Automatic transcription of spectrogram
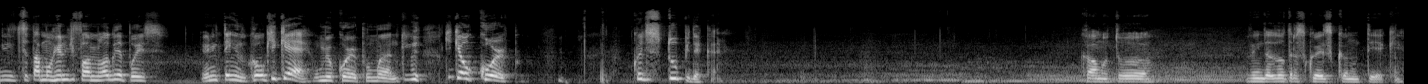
E você tá morrendo de fome logo depois. Eu não entendo. O que, que é o meu corpo humano? O o que, que é o corpo? Coisa estúpida, cara. Calma, eu tô vendo as outras coisas que eu não tenho aqui.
